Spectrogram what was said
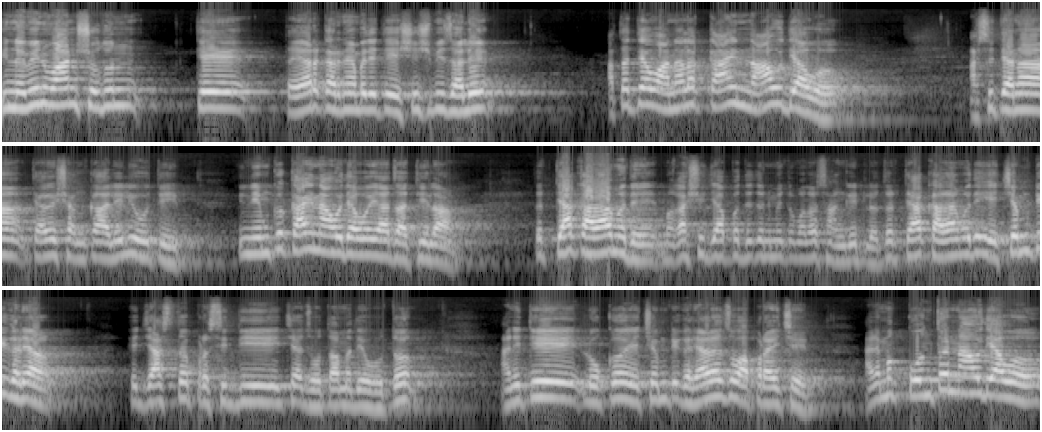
ही नवीन वाण शोधून ते तयार करण्यामध्ये ते यशस्वी झाले. आता त्या वाणाला काय नाव द्यावं असं त्यांना त्यावेळी शंका आलेली होती. की नेमकं काय नाव द्यावं या जातीला? तर त्या काळामध्ये मगाशी ज्या पद्धतीने मी तुम्हाला सांगितलं तर त्या काळामध्ये एच एम टी घड्याळ हे जास्त प्रसिद्धीच्या झोतामध्ये होतं. आणि ते लोक एच एम टी घड्याळच वापरायचे. आणि मग कोणतं नाव द्यावं?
